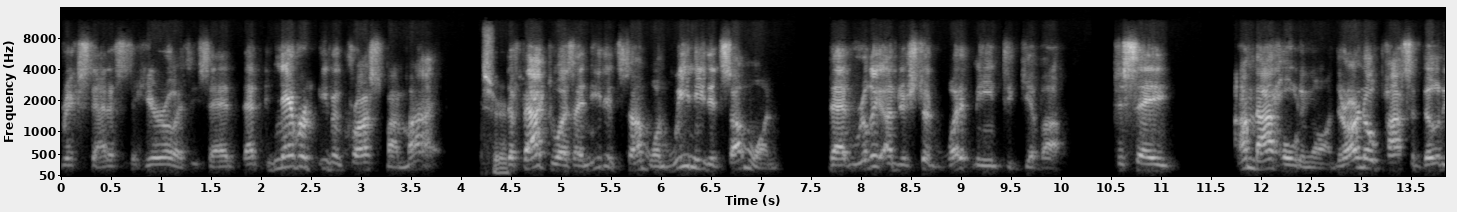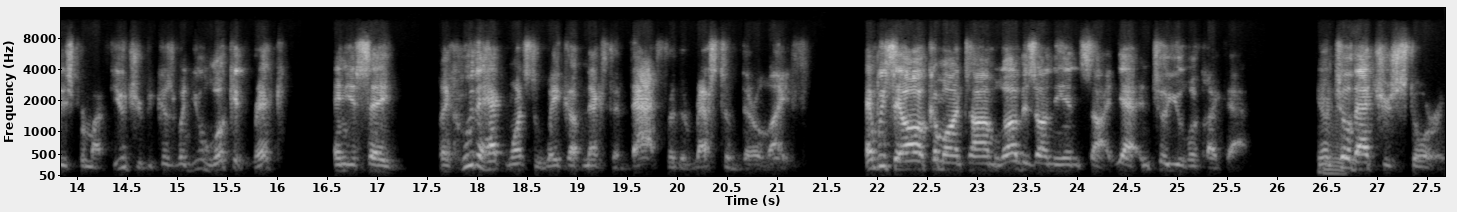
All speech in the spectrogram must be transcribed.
Rick's status as a hero, as he said. That never even crossed my mind. Sure. the fact was i needed someone we needed someone that really understood what it means to give up to say i'm not holding on. There are no possibilities for my future. Because when you look at rick and you say like who the heck wants to wake up next to that for the rest of their life? And we say oh come on tom love is on the inside. Yeah until you look like that. You know Mhm. until that's your story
